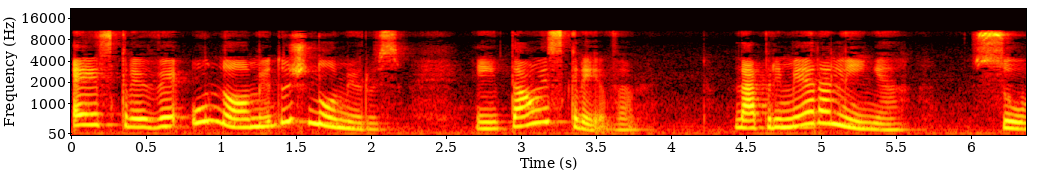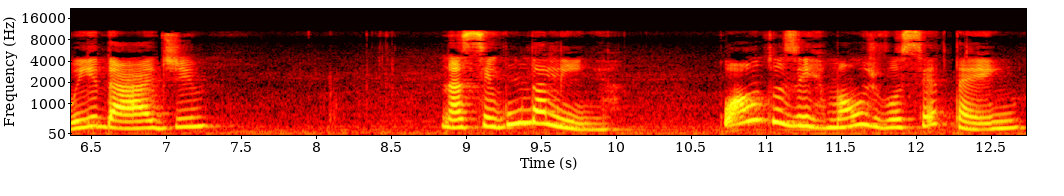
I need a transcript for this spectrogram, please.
é escrever o nome dos números. Então, escreva na primeira linha sua idade, na segunda linha quantos irmãos você tem,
